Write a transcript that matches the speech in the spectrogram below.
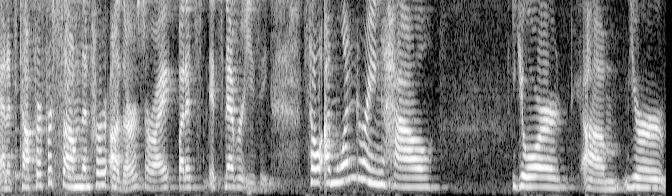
and it's tougher for some than for others. All right, but it's it's never easy. So I'm wondering how your um, your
